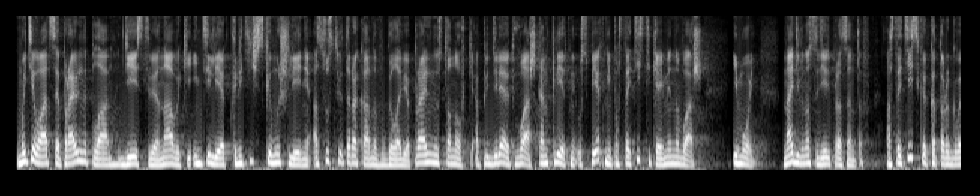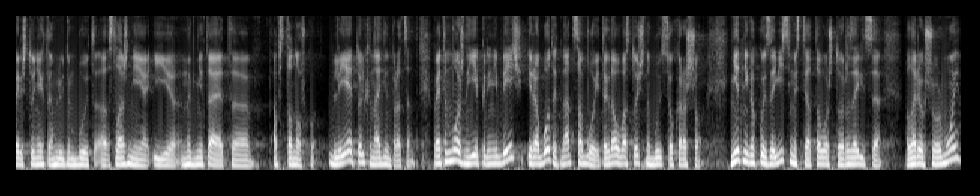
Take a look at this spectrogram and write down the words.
Мотивация, правильный план, действия, навыки, интеллект, критическое мышление, отсутствие тараканов в голове, правильные установки определяют ваш конкретный успех не по статистике, а именно ваш и мой на 99%. А статистика, которая говорит, что некоторым людям будет э, сложнее и нагнетает э, обстановку, влияет только на 1%. Поэтому можно ей пренебречь и работать над собой, и тогда у вас точно будет все хорошо. Нет никакой зависимости от того, что разорится ларек шаурмой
